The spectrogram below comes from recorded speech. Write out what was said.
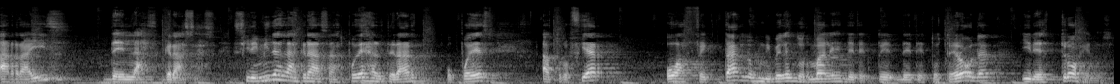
a raíz de las grasas. Si eliminas las grasas, puedes alterar o puedes atrofiar o afectar los niveles normales de, testosterona y de estrógenos,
